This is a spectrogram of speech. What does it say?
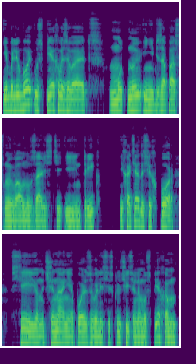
ибо любой успех вызывает мутную и небезопасную волну зависти и интриг, и хотя до сих пор все ее начинания пользовались исключительным успехом,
